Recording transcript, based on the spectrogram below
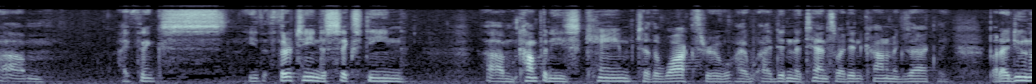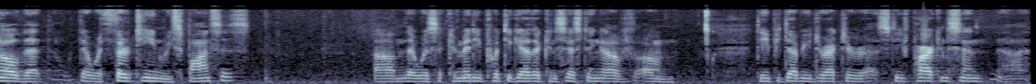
um, I think either 13 to 16 um, companies came to the walkthrough. I, I didn't attend, so I didn't count them exactly. But I do know that there were 13 responses. Um, There was a committee put together consisting of um, DPW Director uh, Steve Parkinson, uh,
